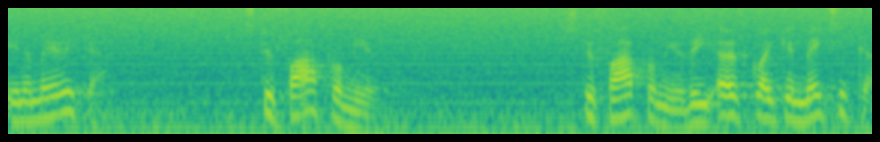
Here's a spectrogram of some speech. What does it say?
in America. It's too far from you. It's too far from you. The earthquake in Mexico.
